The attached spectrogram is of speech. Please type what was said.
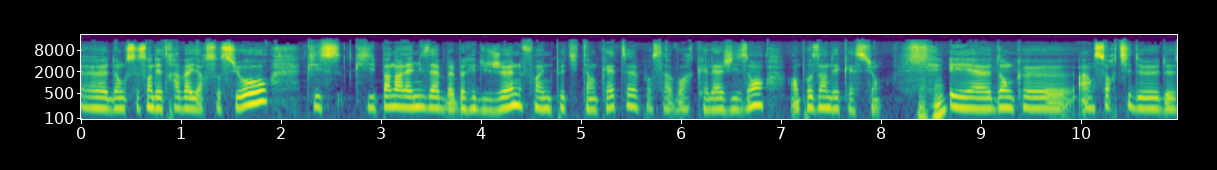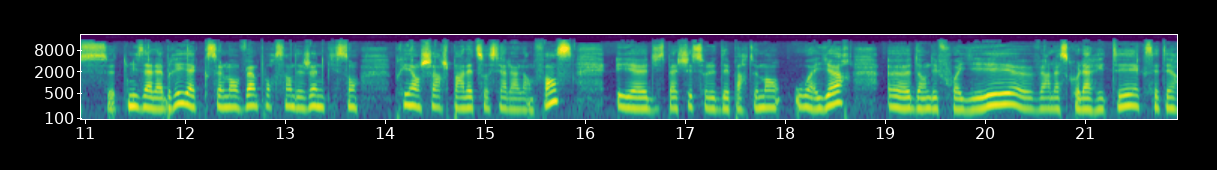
Euh, donc, ce sont des travailleurs sociaux qui, qui, pendant la mise à l'abri du jeune, font une petite enquête pour savoir quel âge ils ont en posant des questions. Mhm. Et euh, donc, euh, en sortie de, de, cette mise à l'abri, il y a seulement 20% des jeunes qui sont pris en charge par l'aide sociale à l'enfance et dispatchés sur le département ou ailleurs, dans des foyers, vers la scolarité, etc.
